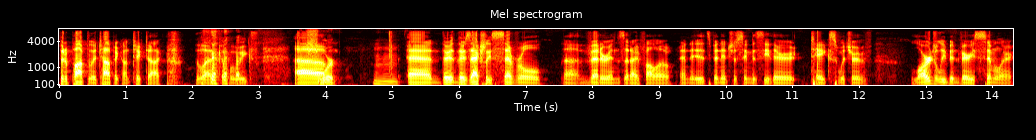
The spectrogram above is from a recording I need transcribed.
been a popular topic on TikTok the last couple of weeks. Um, sure, hmm and there, there's actually several uh, veterans that I follow, and it's been interesting to see their takes, which have largely been very similar,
